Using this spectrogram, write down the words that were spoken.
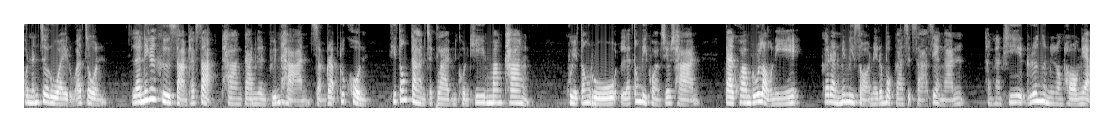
คนนั้นจะรวยหรือว่าจน และนี่ก็คือ 3 ทักษะทางการเงินพื้นฐานสำหรับทุกคนที่ต้องการจะกลายเป็นคนที่มั่งคั่ง คุณจะต้องรู้และต้องมีความเชี่ยวชาญ แต่ความรู้เหล่านี้ก็ดันไม่มีสอนในระบบการศึกษาเสียอย่างนั้น ทั้งทั้งๆที่เรื่องเงินเงินทองทองเนี่ย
